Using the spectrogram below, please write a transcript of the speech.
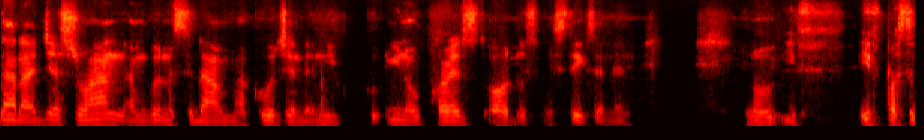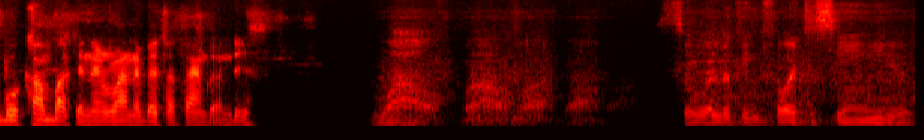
that- I just ran. I'm going to sit down with my coach and then, you, you know, correct all those mistakes. And then, you know, if, if possible, come back and then run a better time than this. Wow, wow, wow, wow. So we're looking forward to seeing you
